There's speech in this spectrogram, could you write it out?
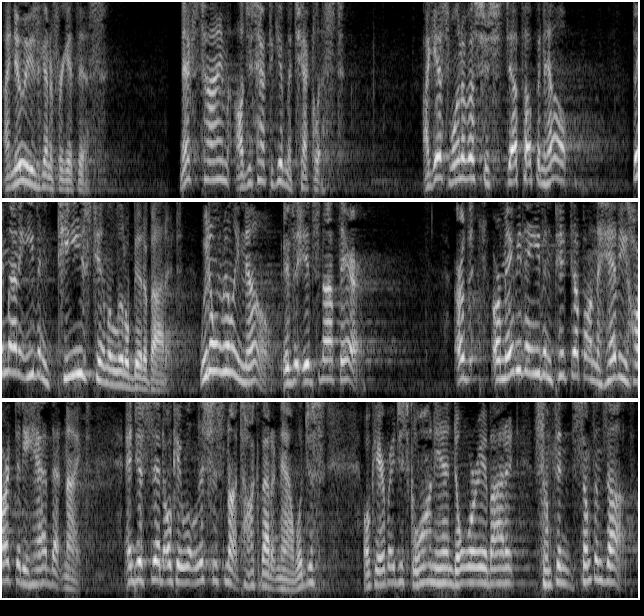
I knew he was going to forget this. Next time, I'll just have to give him a checklist. I guess one of us should step up and help. They might have even teased him a little bit about it. We don't really know. It's, it's not there. Or, the, or maybe they even picked up on the heavy heart that he had that night and just said, okay, well, let's just not talk about it now. We'll just, okay, everybody just go on in. Don't worry about it. Something, something's up.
